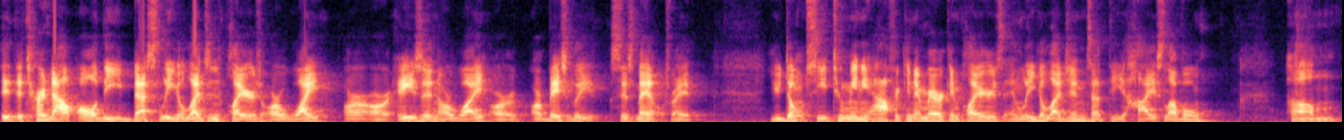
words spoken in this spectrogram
it, it, turned out all the best League of Legends players are white, or are Asian, or white, or are basically cis males, right? You don't see too many African American players in League of Legends at the highest level. Um,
